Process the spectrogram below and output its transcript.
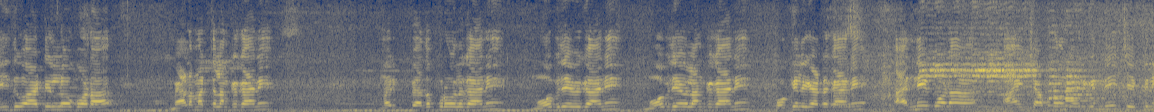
ఐదు వాటిల్లో కూడా మేడమత్తిలంక కానీ మరి పెదప్రోలు కానీ మోపిదేవి కానీ మోపిదేవి లంక కానీ పొక్కిలిగడ్డ కానీ అన్నీ కూడా ఆయన చెప్పడం జరిగింది చెప్పిన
